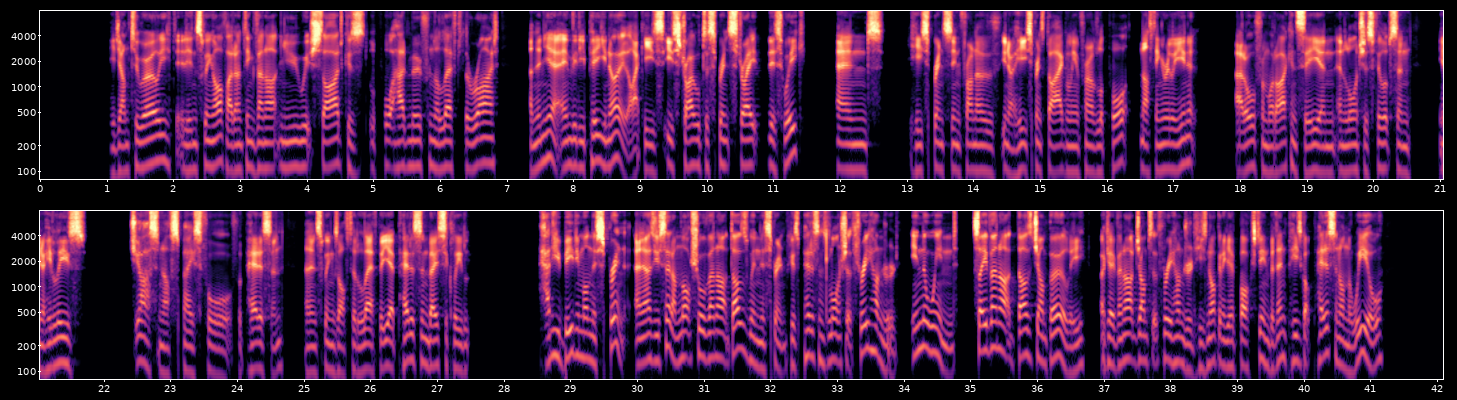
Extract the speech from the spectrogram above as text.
He jumped too early. It didn't swing off. I don't think Van Aert knew which side because Laporte had moved from the left to the right. And then yeah, MVDP, you know, like he's he's struggled to sprint straight this week, and he sprints in front of you know he sprints diagonally in front of Laporte. Nothing really in it at all from what I can see, and and launches Philipsen. You know, he leaves just enough space for for Pedersen, and then swings off to the left. But yeah, Pedersen basically. How do you beat him on this sprint? And as you said, I'm not sure Van Aert does win this sprint because Pedersen's launched at 300 in the wind. Say Van Aert does jump early, okay, Van Aert jumps at 300. He's not going to get boxed in, but then he's got Pedersen on the wheel,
